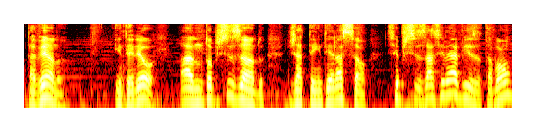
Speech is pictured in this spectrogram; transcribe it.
Tá vendo? Entendeu? Ah, não tô precisando. Já tem interação. Se precisar, você me avisa, tá bom?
